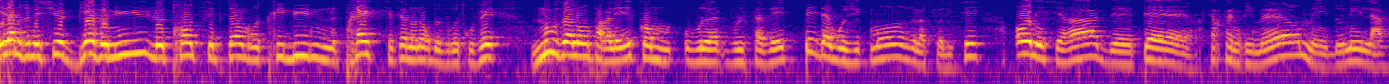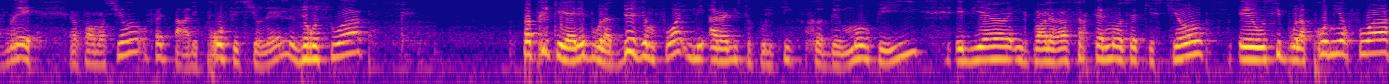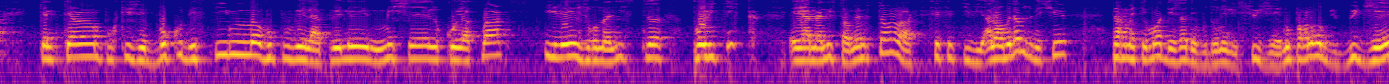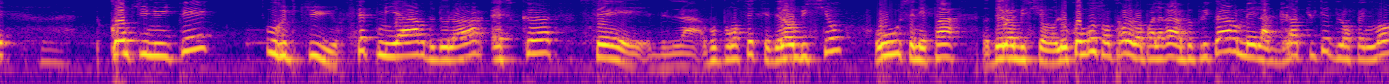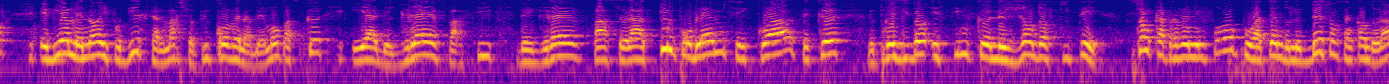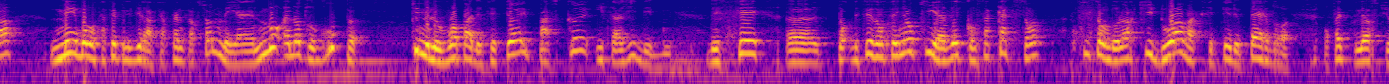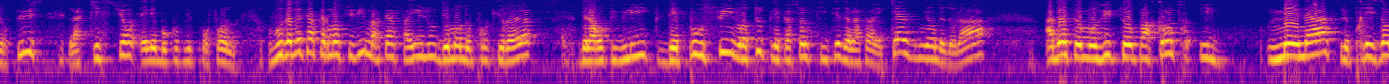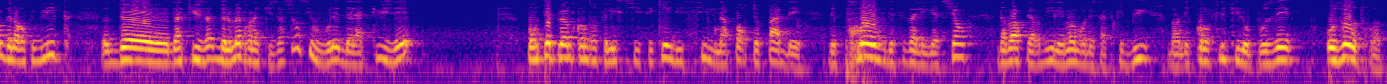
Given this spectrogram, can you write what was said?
Mesdames et messieurs, bienvenue. Le 30 septembre, Tribune Presse, c'est un honneur de vous retrouver. Nous allons parler, comme vous, le savez, pédagogiquement de l'actualité. On essaiera de taire certaines rumeurs, mais donner la vraie information faite par des professionnels. Je reçois Patrick Eyalé pour la deuxième fois. Il est analyste politique de mon pays. Eh bien, il parlera certainement de cette question. Et aussi pour la première fois, quelqu'un pour qui j'ai beaucoup d'estime. Vous pouvez l'appeler Michel Koyakpa. Il est journaliste politique et analyste en même temps à CCTV. Alors, mesdames et messieurs, permettez-moi déjà de vous donner les sujets. Nous parlons du budget, continuité ou rupture? 7 milliards de dollars, est-ce que c'est la... Vous pensez que c'est de l'ambition ou ce n'est pas de l'ambition. Le Congo central, on en parlera un peu plus tard, mais la gratuité de l'enseignement, eh bien maintenant, il faut dire que ça ne marche plus convenablement parce qu'il y a des grèves par-ci, des grèves par-cela. Tout le problème, c'est quoi? C'est que le président estime que les gens doivent quitter 180 000 francs pour atteindre le 250 dollars. Mais bon, ça fait plaisir à certaines personnes, mais il y a un, un autre groupe qui ne le voit pas de cet œil parce qu'il s'agit de, de, ces, euh, de ces enseignants qui avaient comme ça 400 600 dollars qui doivent accepter de perdre en fait leur surplus. La question, elle est beaucoup plus profonde. Vous avez certainement suivi, Martin Fayoulou demande au procureur de la République de poursuivre toutes les personnes citées dans l'affaire des 15 millions de dollars. Adolphe Mozuto, par contre, il menace le président de la République de, de le mettre en accusation, si vous voulez, de l'accuser porter plainte contre Félix Tshisekedi s'il n'apporte pas des, preuves de ces allégations d'avoir perdu les membres de sa tribu dans des conflits qu'il opposait aux autres.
